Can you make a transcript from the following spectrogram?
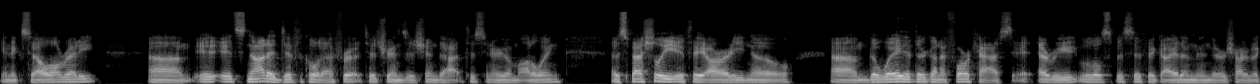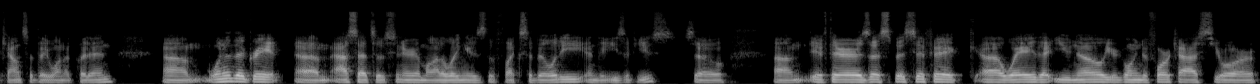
in Excel already. Um, it, it's not a difficult effort to transition that to scenario modeling, especially if they already know um, the way that they're going to forecast every little specific item in their chart of accounts that they want to put in. Um, one of the great um, assets of scenario modeling is the flexibility and the ease of use. So, um, if there's a specific uh, way that you know you're going to forecast your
